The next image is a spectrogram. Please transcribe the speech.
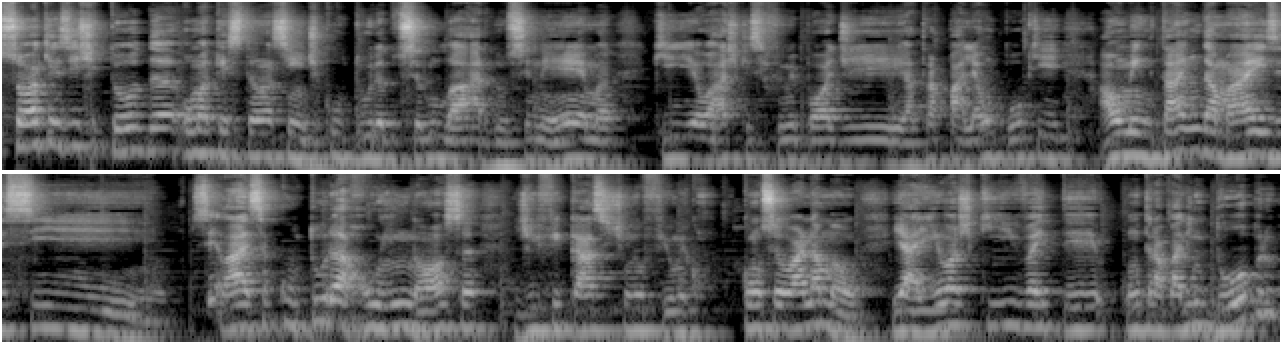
Só que existe toda uma questão assim de cultura do celular no cinema, que eu acho que esse filme pode atrapalhar um pouco e aumentar ainda mais esse, sei lá, essa cultura ruim nossa de ficar assistindo o filme com, o celular na mão. E aí eu acho que vai ter um trabalho em dobro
